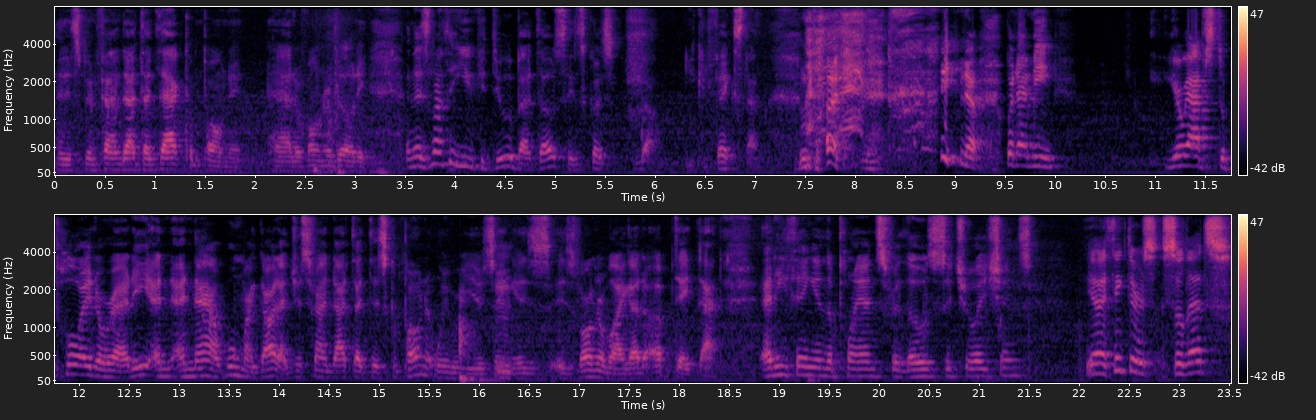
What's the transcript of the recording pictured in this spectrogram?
and it's been found out that that component had a vulnerability, and there's nothing you could do about those things because well, you can fix them, but you know, but I mean your app's deployed already and, and now oh my god i just found out that this component we were using is is vulnerable i got to update that anything in the plans for those situations Yeah, I think there's so that's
